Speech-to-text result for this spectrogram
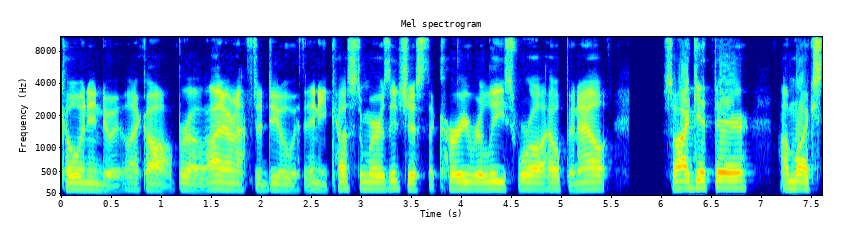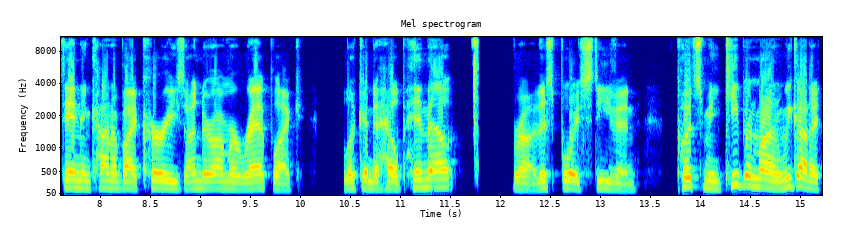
going into it. Like, oh, bro, I don't have to deal with any customers. It's just the Curry release. We're all helping out. So I get there. I'm like standing kind of by Curry's Under Armour rep, like looking to help him out. Bro, this boy Steven puts me, keep in mind, we got a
